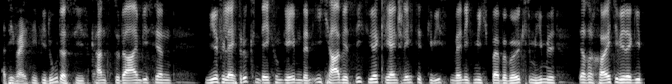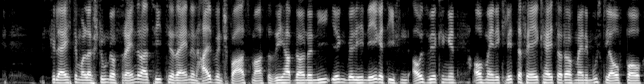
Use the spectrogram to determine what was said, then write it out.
Also ich weiß nicht, wie du das siehst. Kannst du da ein bisschen mir vielleicht Rückendeckung geben? Denn ich habe jetzt nicht wirklich ein schlechtes Gewissen, wenn ich mich bei bewölktem Himmel, der es auch heute wieder gibt, vielleicht einmal eine Stunde aufs Rennrad sitze oder einen halben Spaß macht. Also ich habe noch nie irgendwelche negativen Auswirkungen auf meine Kletterfähigkeit oder auf meinen Muskelaufbau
